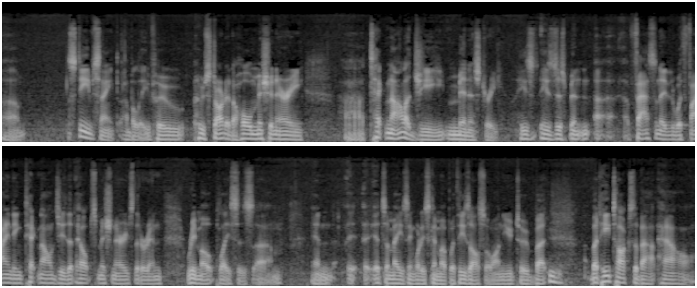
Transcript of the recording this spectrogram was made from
um, Steve Saint, I believe, who who started a whole missionary uh, technology ministry. He's he's just been uh, fascinated with finding technology that helps missionaries that are in remote places. Um, and it, it's amazing what he's come up with. He's also on YouTube, but but he talks about how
